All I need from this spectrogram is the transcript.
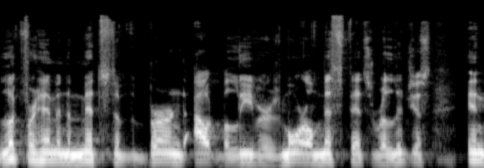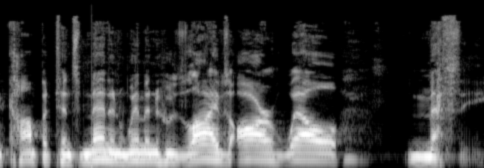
look for him in the midst of the burned out believers, moral misfits, religious incompetents, men and women whose lives are, well, messy.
